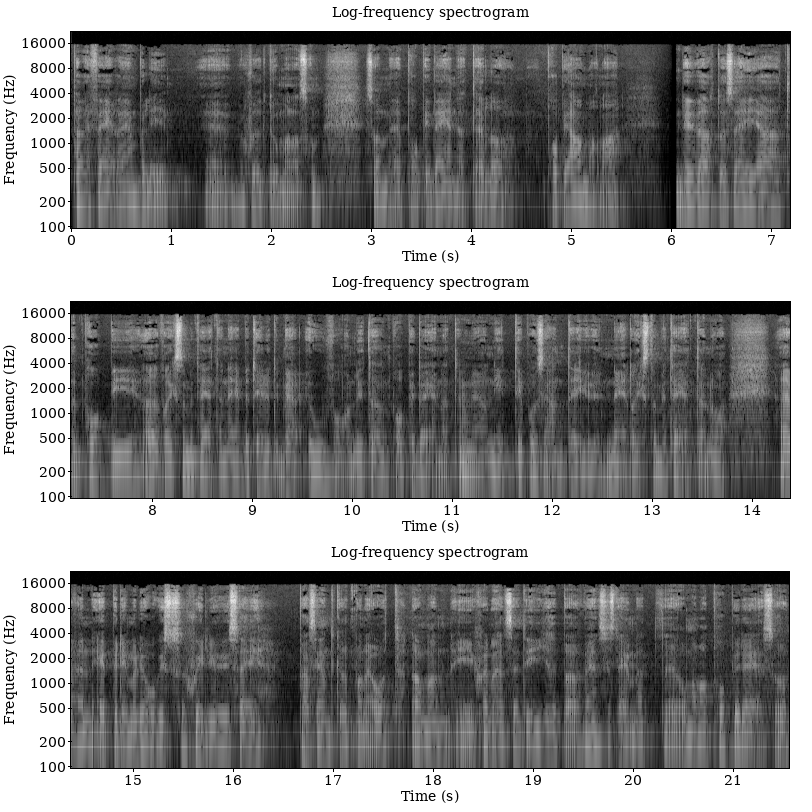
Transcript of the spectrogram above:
perifera embolisjukdomarna som, som propp i benet eller propp i armarna. Det är värt att säga att propp i övre extremiteten är betydligt mer ovanligt än propp i benet. Mm. Mer 90 procent är ju nedre extremiteten och även epidemiologiskt så skiljer ju sig patientgrupperna åt där man i, generellt sett i djupa vensystemet, eh, om man har propp i det så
